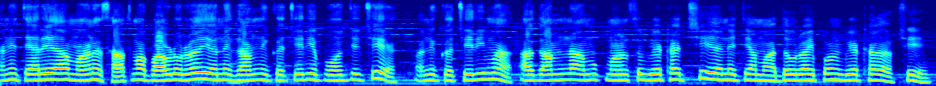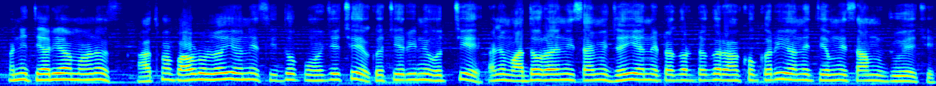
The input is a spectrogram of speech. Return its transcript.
અને ત્યારે આ માણસ હાથમાં પાવડો લઈ અને ગામની કચેરીએ પહોંચે છે અને કચેરીમાં આ ગામના અમુક માણસો બેઠા છે અને ત્યાં માધવરાય પણ બેઠા છે. અને ત્યારે આ માણસ હાથમાં પાવડો લઈ અને સીધો પહોંચે છે કચેરીની વચ્ચે અને માધવરાયની સામે જઈ અને ટગર ટગર આંખો કરી અને તેમની સામું જુએ છે.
